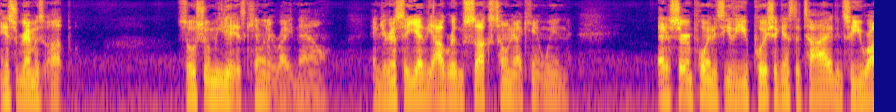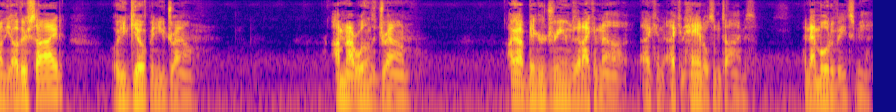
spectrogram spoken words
Instagram is up. Social media is killing it right now. And you're going to say, yeah, the algorithm sucks. Tony, I can't win. At a certain point, it's either you push against the tide and so you are on the other side, or you give up and you drown. I'm not willing to drown. I got bigger dreams and I can uh, I can I can handle sometimes. And that motivates me.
